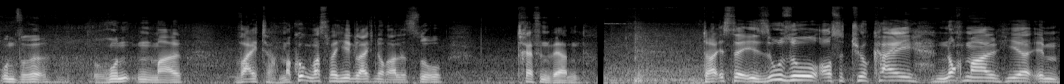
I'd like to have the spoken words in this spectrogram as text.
unsere Runden mal weiter. Mal gucken, was wir hier gleich noch alles so treffen werden. Da ist der Isuzu aus der Türkei nochmal hier im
